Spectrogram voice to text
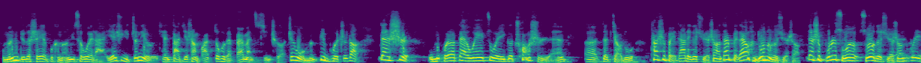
我们觉得谁也不可能预测未来。也许真的有一天大街上摆都会摆摆满自行车，这个我们并不会知道。但是我们回到戴威作为一个创始人。呃的角度，他是北大的一个学生，但是北大有很多很多的学生，但是不是所有所有的学生都会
